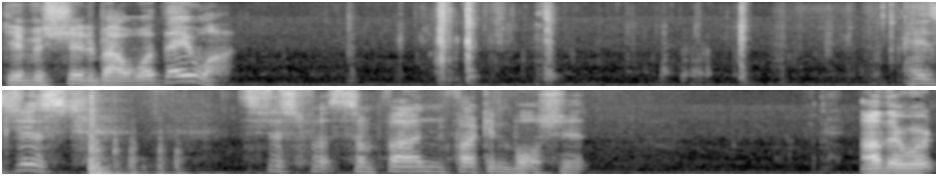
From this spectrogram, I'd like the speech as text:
give a shit about what they want? It's just it's just some fun fucking bullshit. Other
